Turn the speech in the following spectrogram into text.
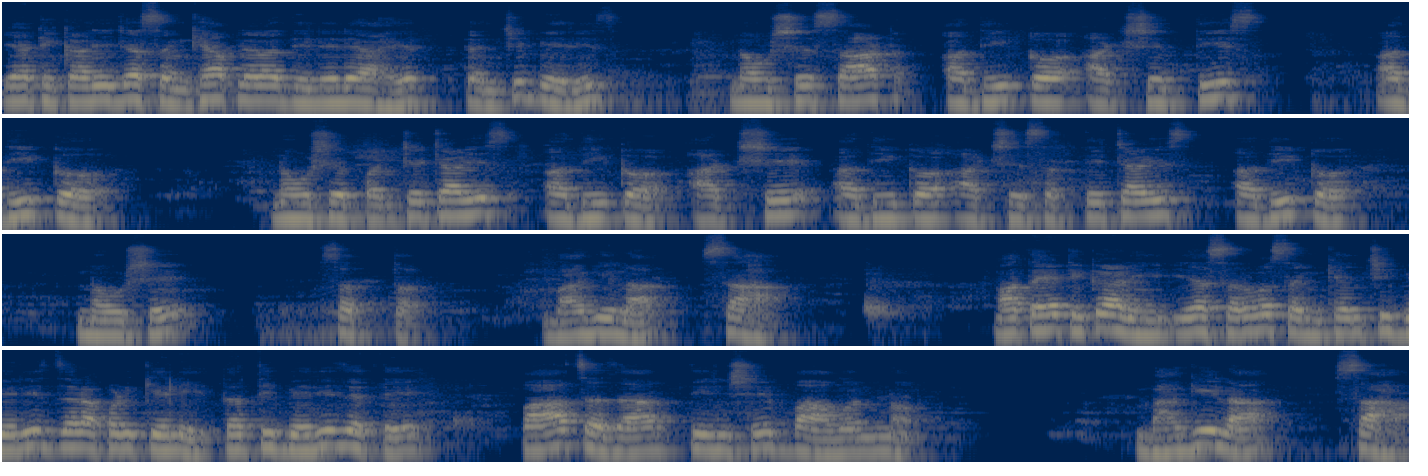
या ठिकाणी ज्या संख्या आपल्याला दिलेल्या आहेत त्यांची बेरीज नऊशे साठ अधिक आठशे तीस अधिक नऊशे पंचेचाळीस अधिक आठशे अधिक आठशे सत्तेचाळीस अधिक नऊशे सत्तर भागीला सहा. मग आता या ठिकाणी या सर्व संख्यांची बेरीज जर आपण केली तर ती बेरीज येते पाच हजार तीनशे बावन्न भागीला सहा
